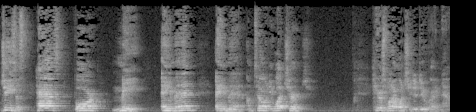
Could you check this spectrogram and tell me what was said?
Jesus has for me. Amen. Amen. I'm telling you what, church. Here's what I want you to do right now.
